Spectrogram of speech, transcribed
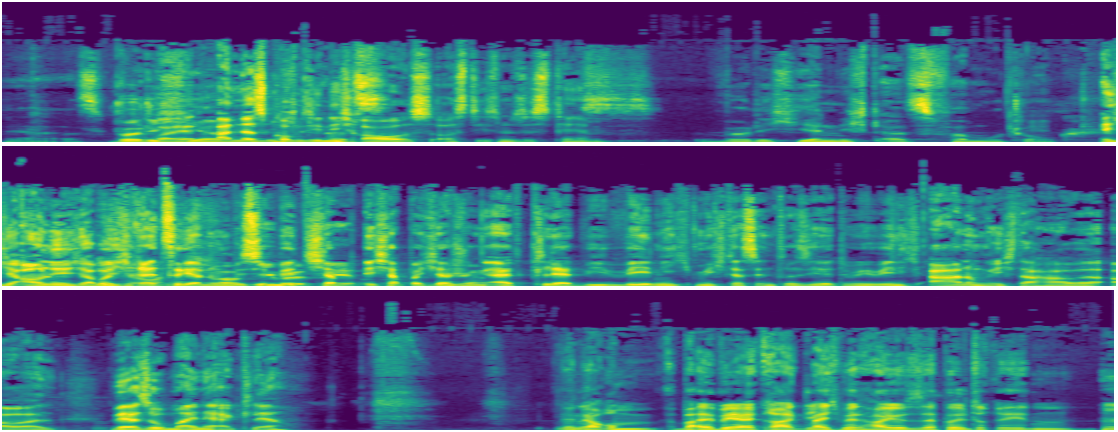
Ja, das würde ich Weil hier anders kommen sie nicht raus aus diesem System. Würde ich hier nicht als Vermutung. Ich auch nicht, aber ich, Ich rätsel ja nur ein bisschen mit. Ich habe ich hab euch ja sehen. schon erklärt, wie wenig mich das interessiert und wie wenig Ahnung ich da habe, aber wäre so meine Erklärung. Ja, darum, weil wir ja gerade gleich mit Hajo Seppelt reden, Mhm.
